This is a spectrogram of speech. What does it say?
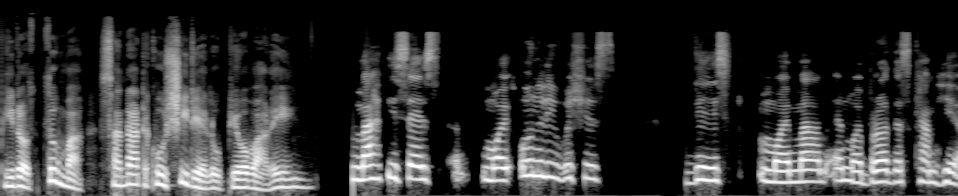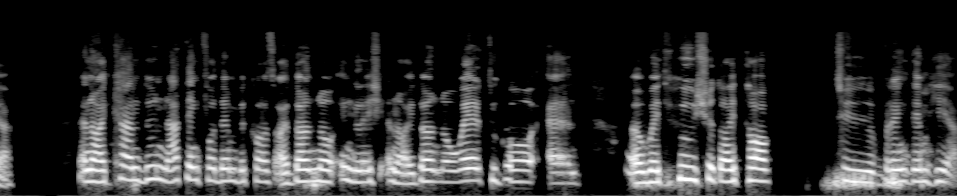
ပြီးတော့သူ့မှာဆန္ဒတစ်ခုရှိတယ်လို့ပြောပါတယ် Mahdi says, My only wish is this my mom and my brothers come here. And I can't do nothing for them because I don't know English and I don't know where to go and uh, with who should I talk to bring them here.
